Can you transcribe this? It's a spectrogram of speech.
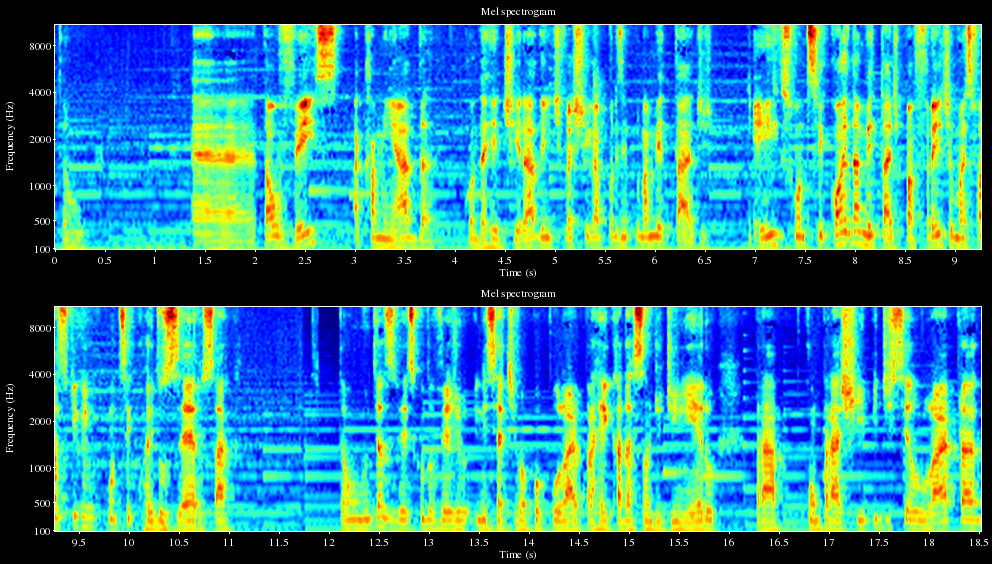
Então, é, talvez a caminhada, quando é retirada, a gente vai chegar, por exemplo, na metade. E aí, quando você corre da metade para frente, é mais fácil do que quando você correr do zero, saca? Então, muitas vezes, quando eu vejo iniciativa popular para arrecadação de dinheiro, para comprar chip de celular, para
